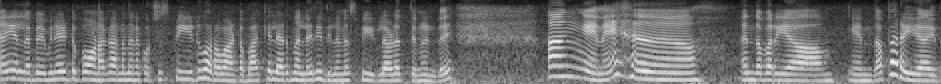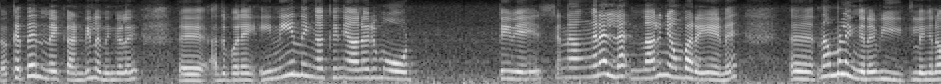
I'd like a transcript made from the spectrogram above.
ഞാൻ എല്ലാ ബേബിനായിട്ട് പോകണം കാരണം തന്നെ കുറച്ച് സ്പീഡ് കുറവാണ് കേട്ടോ ബാക്കി എല്ലാവരും നല്ല രീതിയിൽ തന്നെ സ്പീഡിൽ അവിടെ എത്തുന്നുണ്ട്. അങ്ങനെ എന്താ പറയുക എന്താ പറയുക ഇതൊക്കെ തന്നെ കണ്ടില്ല നിങ്ങൾ അതുപോലെ ഇനിയും നിങ്ങൾക്ക് ഞാനൊരു മോട്ടിവേഷൻ അങ്ങനെയല്ല എന്നാലും ഞാൻ പറയാണ്. ഏഹ് നമ്മളിങ്ങനെ വീട്ടിലിങ്ങനെ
